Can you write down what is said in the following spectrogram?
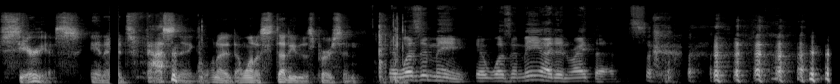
serious and it's fascinating. I want to I want to study this person. It wasn't me. It wasn't me. I didn't write that.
